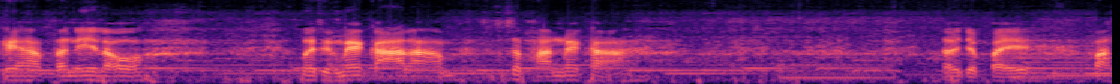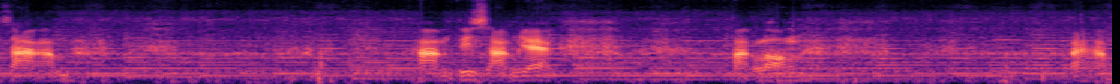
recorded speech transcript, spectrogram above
เคครับ ตอนนี้เรามาถึงแม่กาแล้วครับสะพานแม่กา เราจะไปป่าสางครับข้ามที่สามแยกปากลองไปครับ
